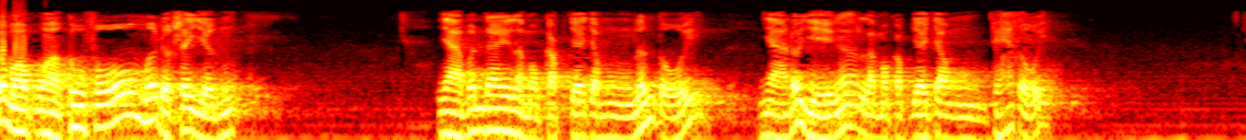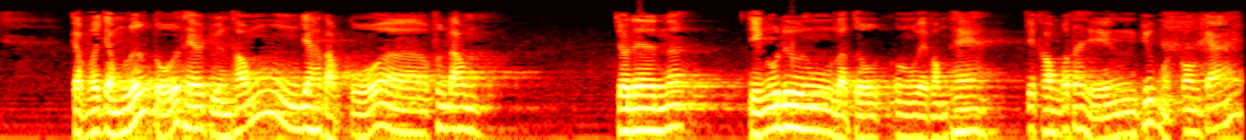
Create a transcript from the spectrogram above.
Có một khu phố mới được xây dựng. Nhà bên đây là một cặp vợ chồng lớn tuổi nhà đối diện là một cặp vợ chồng trẻ tuổi. Cặp vợ chồng lớn tuổi theo truyền thống gia tộc của ờ, phương đông. Cho nên chuyện yêu đương là thuộc về phòng the, chứ không có thể hiện trước mặt con cái,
